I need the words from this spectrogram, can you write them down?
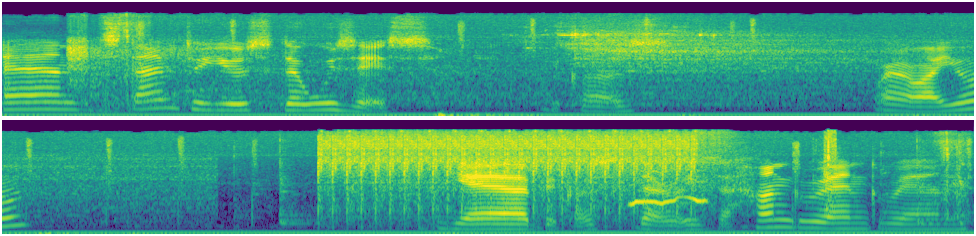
And it's time to use the Uzis. Because... Where are you? Yeah, because there is a hungry, angry and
